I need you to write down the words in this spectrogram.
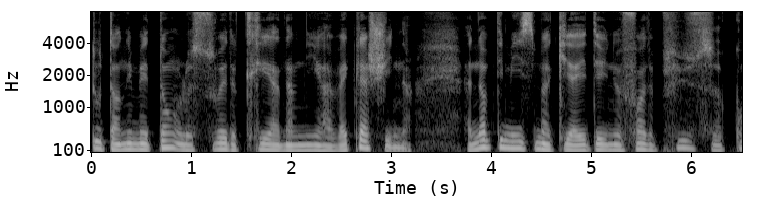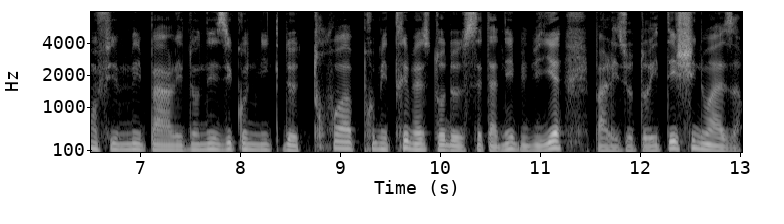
tout en émettant le souhait de créer un avenir avec la Chine. Un optimisme qui a été une fois de plus confirmé par les données économiques de trois premiers trimestres de cette année publiées par les autorités chinoises.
